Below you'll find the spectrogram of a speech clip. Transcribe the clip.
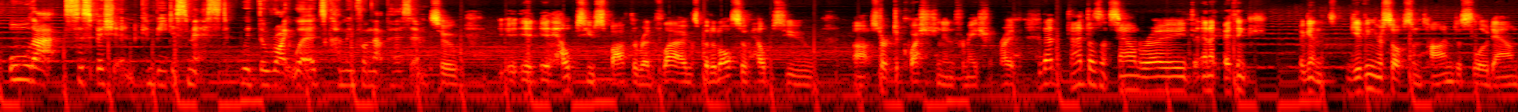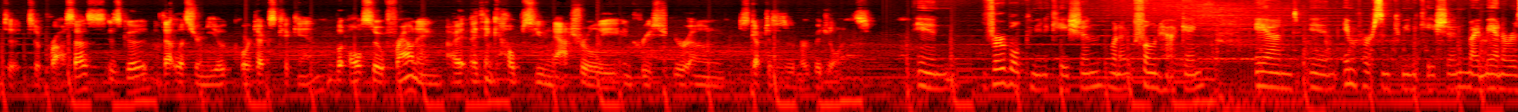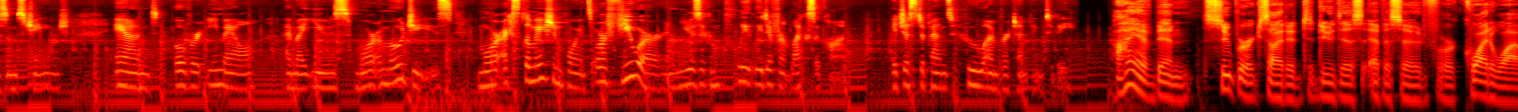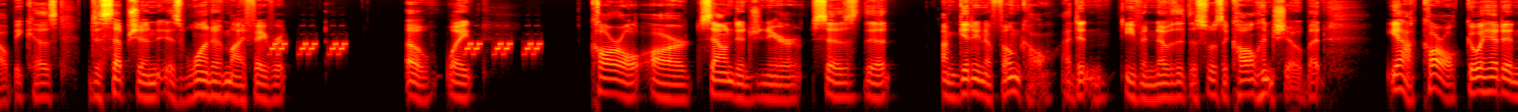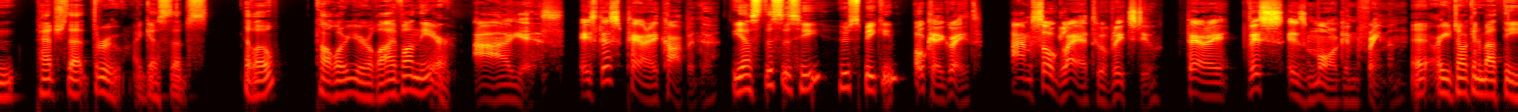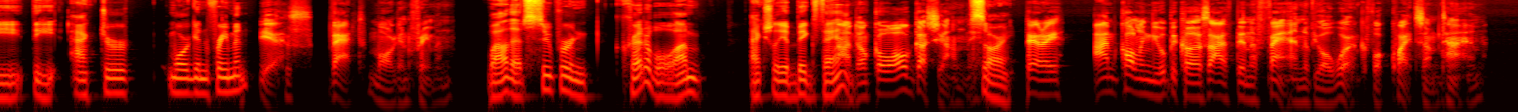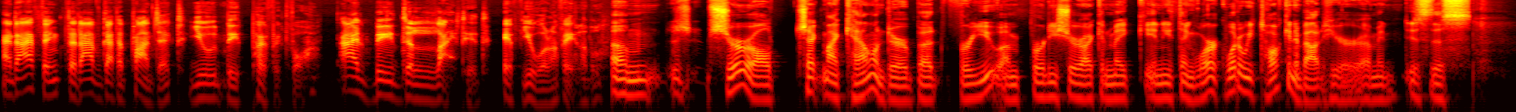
all that suspicion can be dismissed with the right words coming from that person. So it, it helps you spot the red flags, but it also helps you uh, start to question information, right? That, that doesn't sound right. And I, I think again, giving yourself some time to slow down to, to process is good. That lets your neocortex kick in. But also, frowning, I, I think, helps you naturally increase your own skepticism or vigilance. In verbal communication when I'm phone hacking and in in person communication, my mannerisms change. And over email, I might use more emojis, more exclamation points, or fewer, and use a completely different lexicon. It just depends who I'm pretending to be. I have been super excited to do this episode for quite a while because deception is one of my favorite. Oh, wait. Carl, our sound engineer, says that I'm getting a phone call. I didn't even know that this was a call in show, but yeah, Carl, go ahead and patch that through. I guess that's hello? Caller, you're live on the air. Ah, yes. Is this Perry Carpenter? Yes, this is he who's speaking. Okay, great. I'm so glad to have reached you. Perry, this is Morgan Freeman. Uh, are you talking about the the actor Morgan Freeman? Yes, that Morgan Freeman. Wow, that's super incredible. I'm actually a big fan. Now, don't go all gushy on me. Sorry. Perry, I'm calling you because I've been a fan of your work for quite some time. And I think that I've got a project you'd be perfect for. I'd be delighted if you were available. Um, sh- sure, I'll check my calendar, but for you, I'm pretty sure I can make anything work. What are we talking about here? I mean, is this.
